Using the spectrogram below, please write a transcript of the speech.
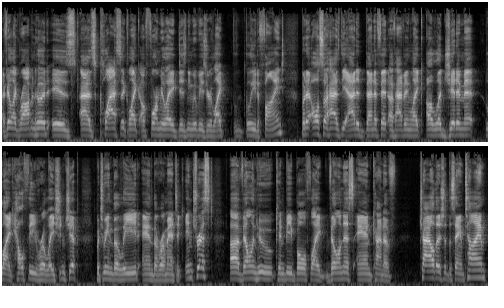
I feel like Robin Hood is as classic, like a formulaic Disney movie as you're likely to find, but it also has the added benefit of having like a legitimate like healthy relationship between the lead and the romantic interest. A villain who can be both like villainous and kind of childish at the same time.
